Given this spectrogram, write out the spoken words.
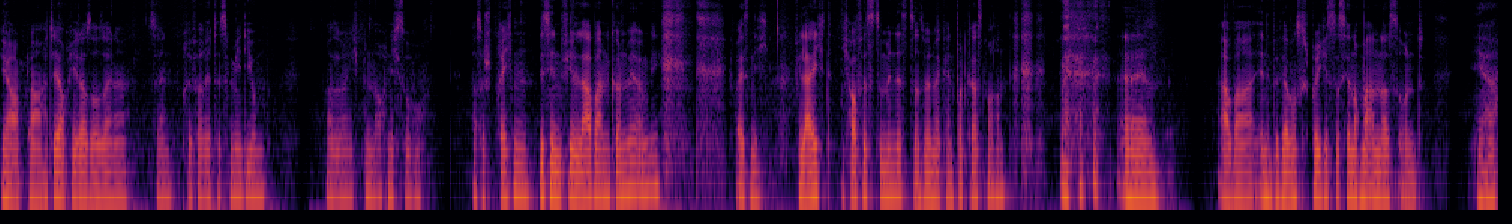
Ja, klar, hat ja auch jeder so seine, sein präferiertes Medium. Also ich bin auch nicht so, also sprechen, bisschen viel labern können wir irgendwie. weiß nicht. Vielleicht, ich hoffe es zumindest, sonst würden wir keinen Podcast machen. ähm, aber in einem Bewerbungsgespräch ist das ja nochmal anders und ja,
